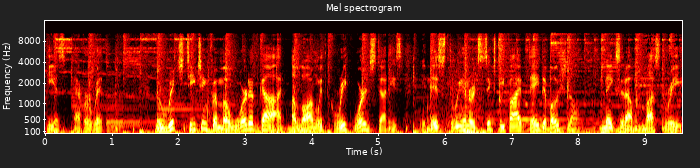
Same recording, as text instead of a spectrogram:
he has ever written. The rich teaching from the Word of God, along with Greek word studies, in this 365 day devotional makes it a must read.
